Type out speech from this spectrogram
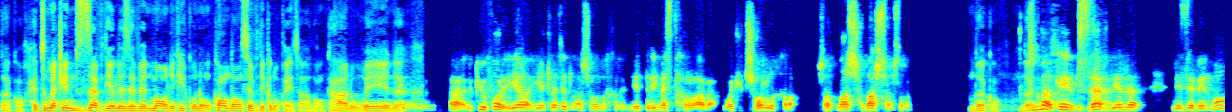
d'accord حيت تما كاين بزاف ديال les événements اللي كيكونوا condensés في ديك الوقيتة. donc Halloween آه ال Q 4 هي هي ثلاثة الأشهر الأخرين. هي ال trimestre الرابع. هو ثلاث شهور الأخرى. شهر 12 11 10 d'accord تما كاين بزاف ديال les événements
